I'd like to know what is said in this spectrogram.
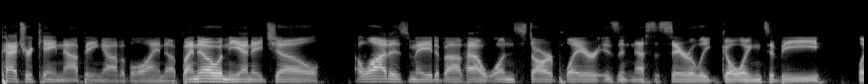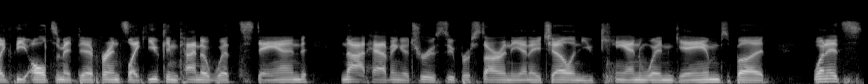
Patrick Kane not being out of the lineup. I know in the NHL, a lot is made about how one star player isn't necessarily going to be like the ultimate difference. Like you can kind of withstand not having a true superstar in the NHL and you can win games, but when it's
